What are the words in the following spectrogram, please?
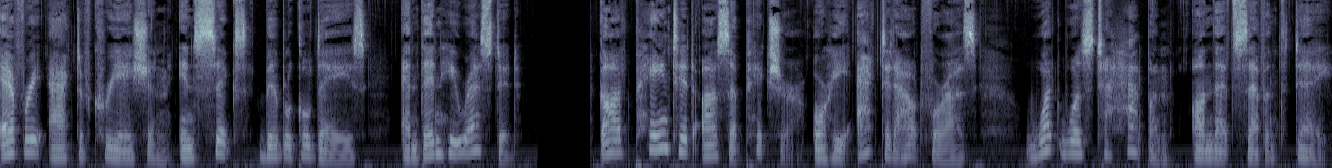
every act of creation in six biblical days, and then he rested. God painted us a picture, or he acted out for us, what was to happen on that seventh day.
